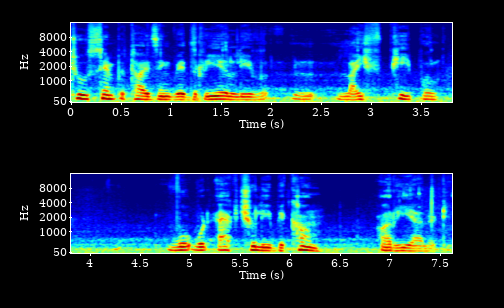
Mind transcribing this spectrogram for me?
to sympathizing with real life people would actually become a reality.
